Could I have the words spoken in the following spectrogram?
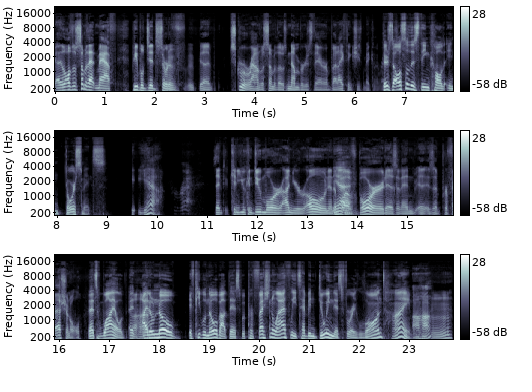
Uh, Although some of that math, people did sort of uh, screw around with some of those numbers there, but I think she's making the right. There's also this thing called endorsements. Yeah. That can you can do more on your own and Yeah. above board as an as a professional. That's wild. I- Uh-huh. I don't know if people know about this, but professional athletes have been doing this for a long time. Uh huh. Mhm.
